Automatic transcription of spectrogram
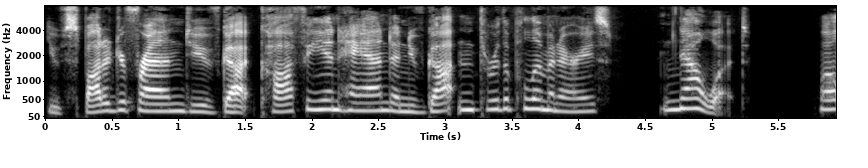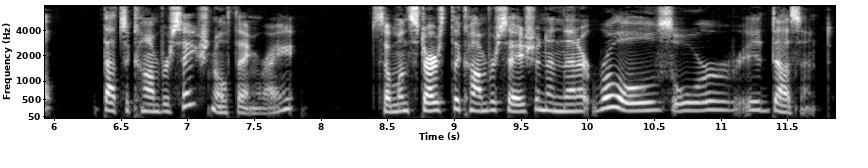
you've spotted your friend, you've got coffee in hand, and you've gotten through the preliminaries. Now what? Well, that's a conversational thing, right? Someone starts the conversation and then it rolls or it doesn't.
